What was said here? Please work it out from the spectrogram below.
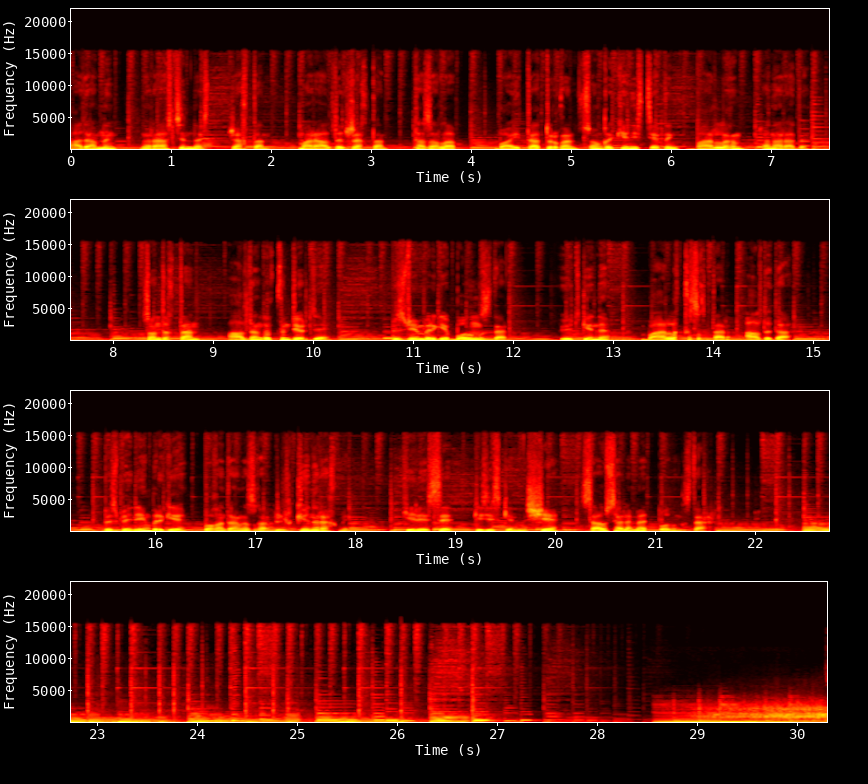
адамның нравственность жақтан моральдық жақтан тазалап байыта тұрған соңғы кеңестердің барлығын жанарады. сондықтан алдыңғы күндерде бізбен бірге болыңыздар. Өйткені барлық қызықтар алдыда. Бізбенен бірге болғандарыңызға үлкен рахмет. Келесі кездескенімізше сау сәлемет болыңыздар.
